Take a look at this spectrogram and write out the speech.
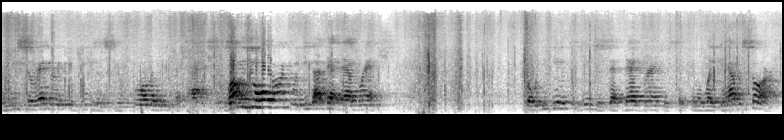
When you surrender it to Jesus, you're formally attached. As long as you hold on to it, you got that bad branch. But when you give it to Jesus, that bad branch is taken away. You have a scar.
